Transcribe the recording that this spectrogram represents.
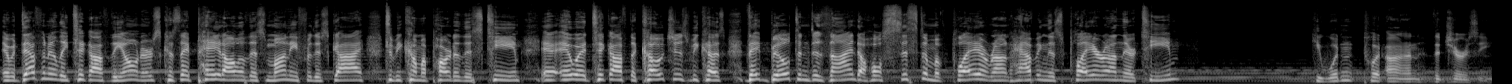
It would definitely tick off the owners because they paid all of this money for this guy to become a part of this team. It would tick off the coaches because they built and designed a whole system of play around having this player on their team he wouldn't put on the jersey.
